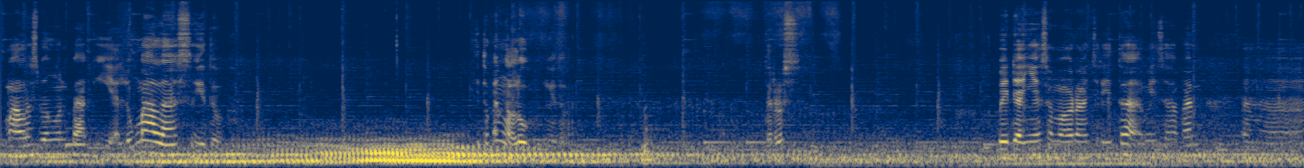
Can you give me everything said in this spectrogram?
malas bangun pagi ya lu malas gitu. Itu kan ngeluh gitu. Terus bedanya sama orang cerita misalkan uh,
